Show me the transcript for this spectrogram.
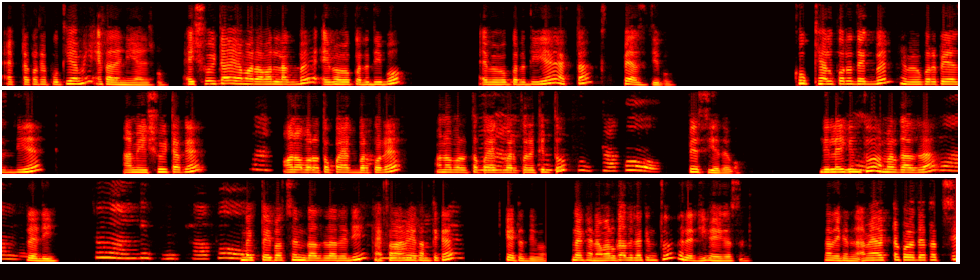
একটা করে পুঁথি আমি এখানে নিয়ে আসব। এই সুইটাই আমার আমার লাগবে এইভাবে করে দিব। এভাবে করে দিয়ে একটা পেঁয়াজ দিব। খুব খেয়াল করে দেখবেন, এভাবে করে পেঁয়াজ দিয়ে আমি সুইটাকে অনবরত কয়েকবার করে, অনবরত কয়েকবার করে কিন্তু পেঁচিয়ে দেব। দিলেই কিন্তু আমার গাজরা রেডি দেখতেই পাচ্ছেন গাজরা রেডি এখন আমি এখান থেকে কেটে দিব। দেখেন আমার গাজরা কিন্তু রেডি হয়ে গেছে। না দেখেন আমি আরেকটা করে দেখাচ্ছি।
